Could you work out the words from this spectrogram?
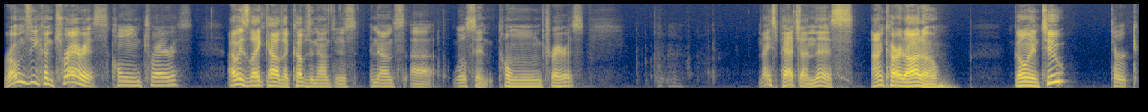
Roansy Contreras. Contreras. I always like how the Cubs announcers announce uh, Willson Contreras. Nice patch on this. On card auto. Going to Turk.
